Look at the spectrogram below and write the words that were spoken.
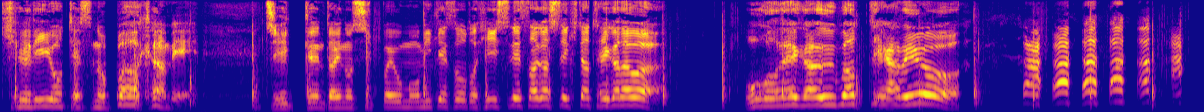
キュリオテスのバカめ実験体の失敗をもみ消そうと必死で探してきた手柄は俺が奪ってやるよ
